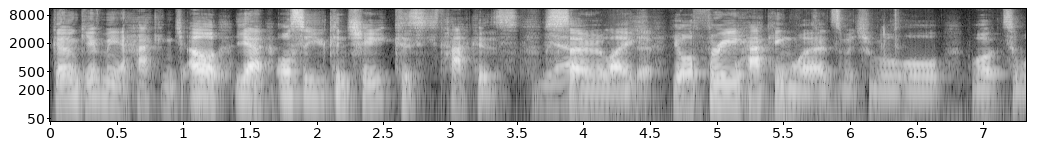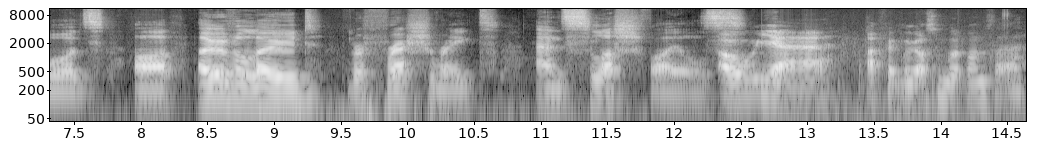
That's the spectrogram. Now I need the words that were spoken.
Go and give me a hacking. Ch- oh yeah. Also, you can cheat because hackers. So like Yeah. your three hacking words, which we will all work towards, are overload, refresh rate, and slush files. Oh yeah, I think we got some good ones there.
